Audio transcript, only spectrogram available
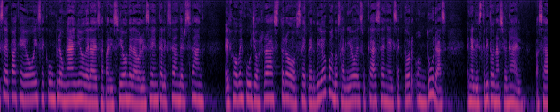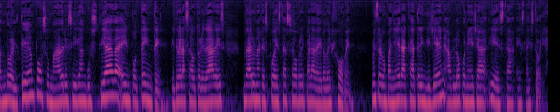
Sepa que hoy se cumple un año de la desaparición del adolescente Alexander Sang el joven cuyo rastro se perdió cuando salió de su casa en el sector Honduras, en el Distrito Nacional. Pasando el tiempo, su madre sigue angustiada e impotente. Pidió a las autoridades dar una respuesta sobre el paradero del joven. Nuestra compañera Catherine Guillén habló con ella y esta es la historia.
